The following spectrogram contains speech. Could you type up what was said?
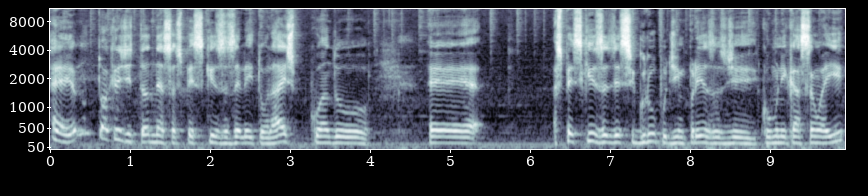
É, eu não estou acreditando nessas pesquisas eleitorais quando é, as pesquisas desse grupo de empresas de comunicação aí,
